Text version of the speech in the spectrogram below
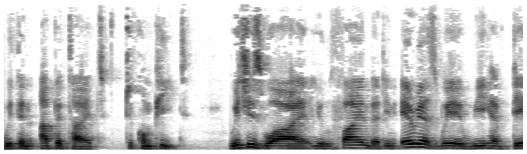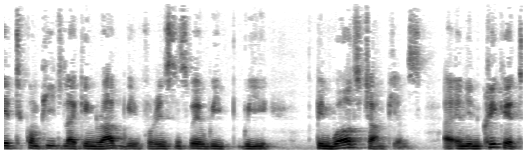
with an appetite to compete, which is why you'll find that in areas where we have dared to compete, like in rugby, for instance, where we we've been world champions. Uh, and in cricket,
